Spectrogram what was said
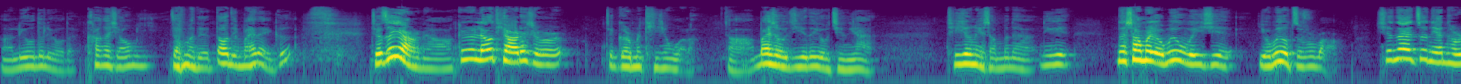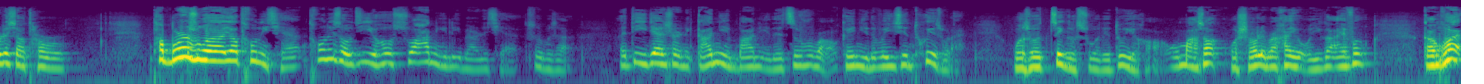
啊，溜达溜达，看看小米怎么的，到底买哪个？就这样的啊，跟人聊天的时候，这哥们提醒我了啊，卖手机的有经验，提醒你什么呢？你那上面有没有微信？有没有支付宝？现在这年头的小偷，他不是说要偷你钱，偷你手机以后刷你里边的钱，是不是？哎，第一件事，你赶紧把你的支付宝给你的微信退出来。我说这个说的对哈，我马上我手里边还有一个 iPhone，赶快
